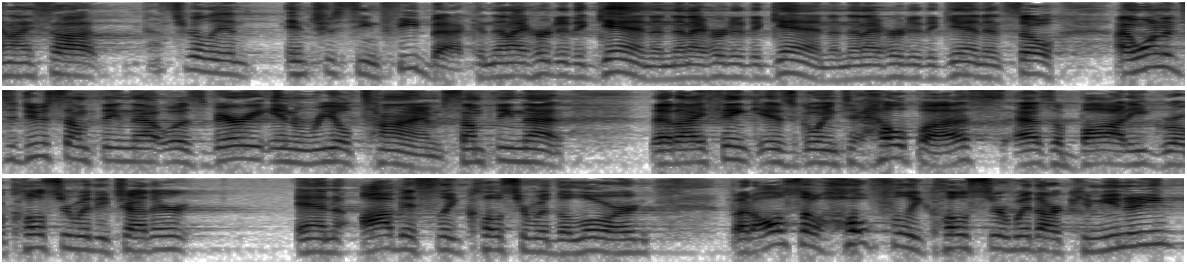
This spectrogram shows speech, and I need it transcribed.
And I thought, that's really an interesting feedback. And then I heard it again, and then I heard it again, and then I heard it again. And so I wanted to do something that was very in real time, something that, that I think is going to help us as a body grow closer with each other and obviously closer with the Lord, but also hopefully closer with our community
